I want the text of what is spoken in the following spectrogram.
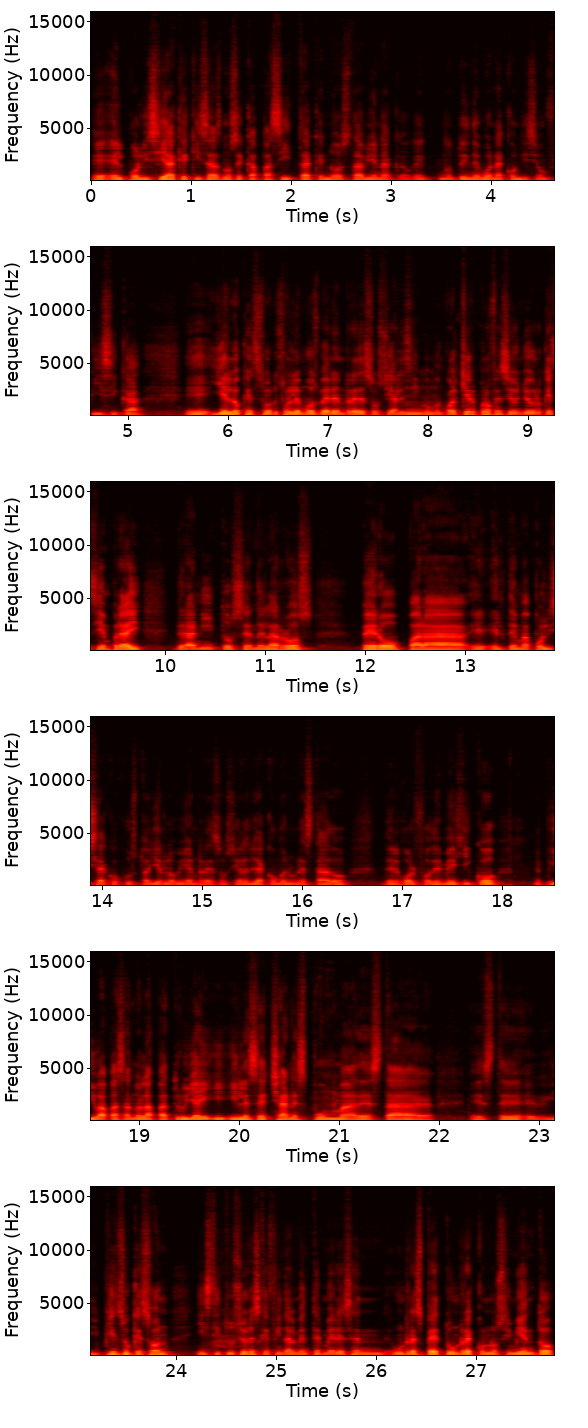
eh, el policía que quizás no se capacita, que no está bien, que no tiene buena condición física, eh, y es lo que solemos ver en redes sociales, y como en cualquier profesión yo creo que siempre hay granitos en el arroz, pero para el tema policíaco, justo ayer lo vi en redes sociales, ya como en un estado del Golfo de México, iba pasando la patrulla y, y les echan espuma de esta este, y pienso que son instituciones que finalmente merecen un respeto, un reconocimiento,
